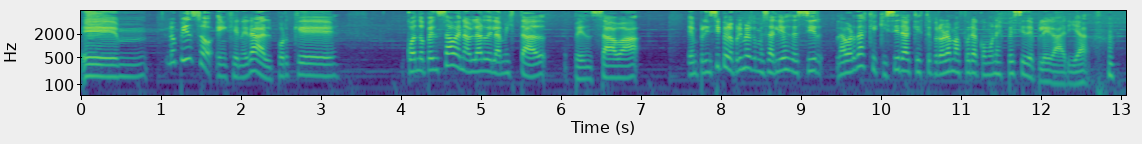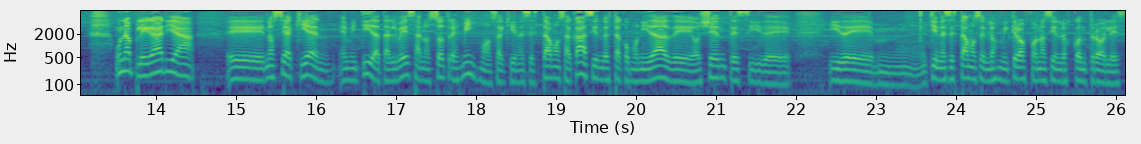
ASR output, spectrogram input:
Em, lo pienso en general, porque cuando pensaba en hablar de la amistad, pensaba en principio lo primero que me salió es decir, la verdad es que quisiera que este programa fuera como una especie de plegaria. una plegaria, eh, no sé a quién, emitida tal vez a nosotros mismos, a quienes estamos acá haciendo esta comunidad de oyentes y de, y de mm, quienes estamos en los micrófonos y en los controles.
